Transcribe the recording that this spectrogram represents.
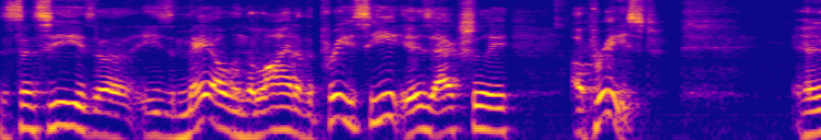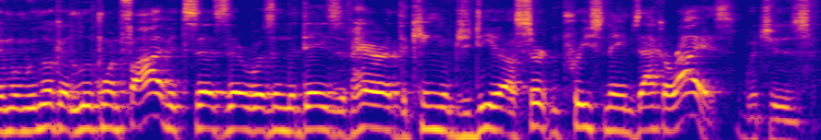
since he is a he's a male in the line of the priests, he is actually a priest. And when we look at Luke 1 5, it says there was in the days of Herod, the king of Judea, a certain priest named Zacharias, which is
